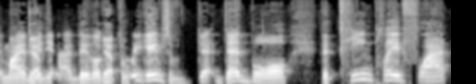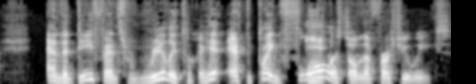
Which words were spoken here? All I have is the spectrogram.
in my opinion. Yep. They looked yep. three games of de- dead ball. The team played flat, and the defense really took a hit after playing flawless yeah. over the first few weeks.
